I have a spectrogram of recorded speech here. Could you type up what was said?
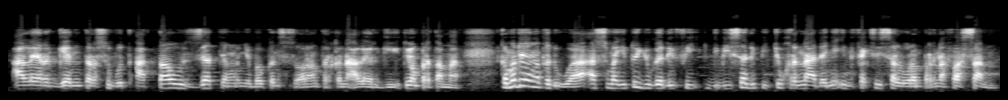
alergen tersebut atau zat yang menyebabkan seseorang terkena alergi. Itu yang pertama. Kemudian yang kedua, asma itu juga bisa dipicu karena adanya infeksi saluran pernafasan.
